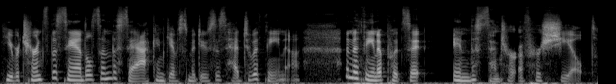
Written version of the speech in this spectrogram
He returns the sandals and the sack and gives Medusa's head to Athena, and Athena puts it in the center of her shield.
